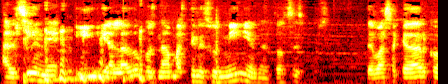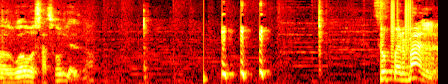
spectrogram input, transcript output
al cine y, al lado pues nada más tienes un minion, entonces pues, te vas a quedar con los huevos azules, ¿no? Súper mal.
